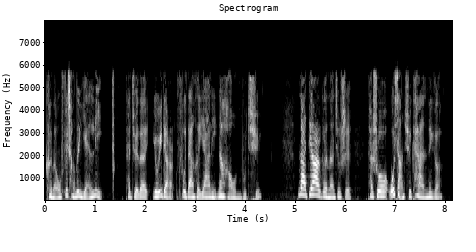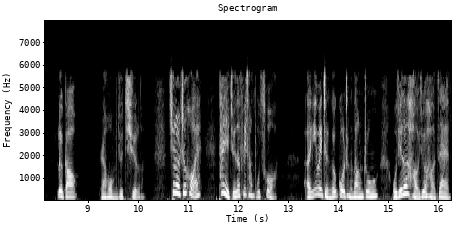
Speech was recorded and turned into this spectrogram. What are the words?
可能非常的严厉，他觉得有一点负担和压力。那好，我们不去。那第二个呢，就是他说：“我想去看那个乐高。”然后我们就去了。去了之后，哎，他也觉得非常不错，呃，因为整个过程当中，我觉得好就好在，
